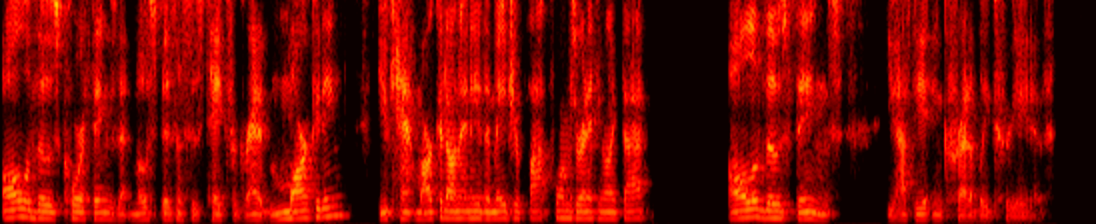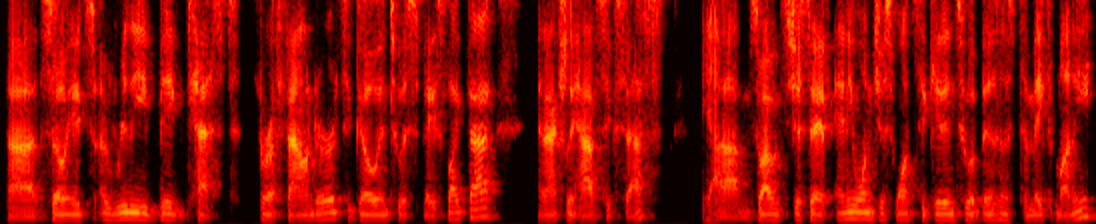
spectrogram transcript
all of those core things that most businesses take for granted. Marketing, you can't market on any of the major platforms or anything like that. All of those things, you have to get incredibly creative. Uh, so it's a really big test for a founder to go into a space like that and actually have success. Yeah. Um, so I would just say if anyone just wants to get into a business to make money,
